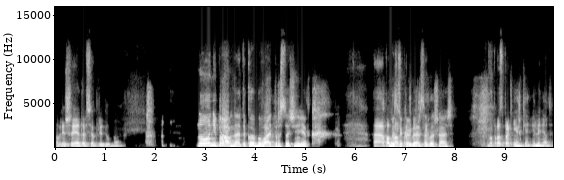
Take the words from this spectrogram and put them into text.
Говорит, что я это все придумал. Ну, неправда, такое бывает просто очень редко. А, В смысле, когда книжки? я соглашаюсь. Вопрос про книжки или нет?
